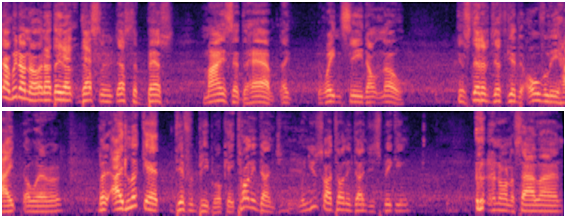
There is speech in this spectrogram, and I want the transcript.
Yeah, we don't know, and I think that, that's the that's the best mindset to have. Like wait and see, don't know, instead of just getting overly hyped or whatever. But I look at different people. Okay, Tony Dungy. When you saw Tony Dungy speaking and on the sideline,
